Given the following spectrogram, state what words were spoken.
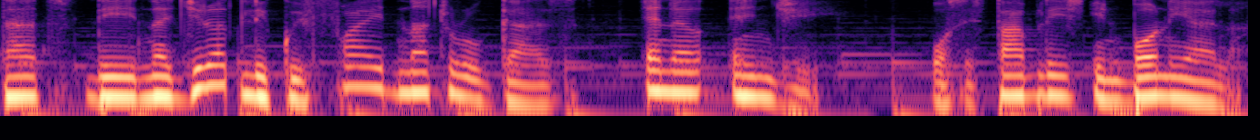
that the Nigeria Liquefied Natural Gas NLNG was established in Bonny Island.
